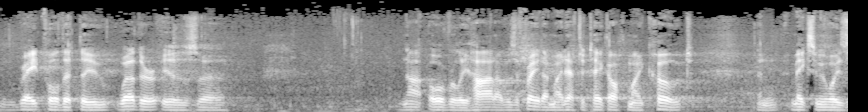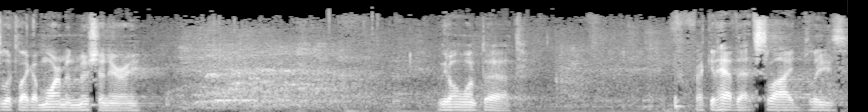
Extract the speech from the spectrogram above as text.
I'm grateful that the weather is uh, not overly hot. I was afraid I might have to take off my coat, and it makes me always look like a Mormon missionary. We don't want that. If I could have that slide, please.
